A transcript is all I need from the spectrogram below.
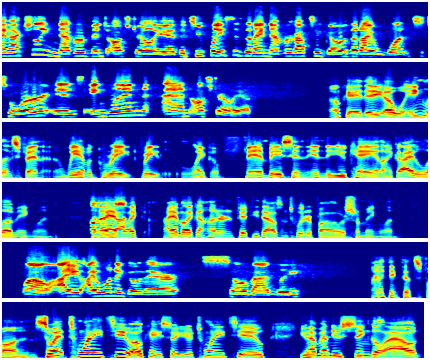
I've actually never been to Australia. The two places that I never got to go that I want to tour is England and Australia. Okay, there you go. Well, England's fan. We have a great, great like a fan base in, in the UK, and like I love England. Oh And my I have God. like I have like 150,000 Twitter followers from England. Wow, I, I want to go there so badly. I think that's fun. So at 22, okay, so you're 22. You have a new single out.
